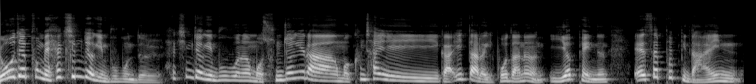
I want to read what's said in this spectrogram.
이 제품의 핵심적인 부분들 핵심적인 부분은 뭐 순정이랑 뭐 큰 차이가 있다기보다는 이 옆에 있는 SFP9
